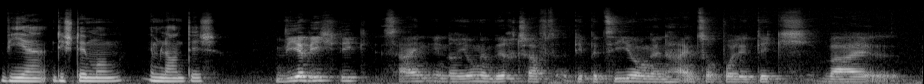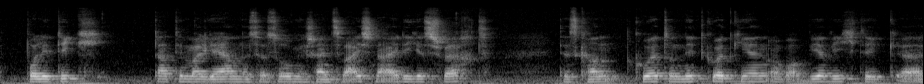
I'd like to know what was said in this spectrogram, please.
wie die Stimmung im Land ist wie wichtig seien in der jungen Wirtschaft die Beziehungen heim zur Politik, weil Politik, das ich mal gerne so sagen, ist ein zweischneidiges Schwert. Das kann gut und nicht gut gehen, aber wie wichtig äh,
